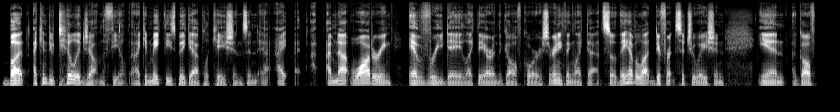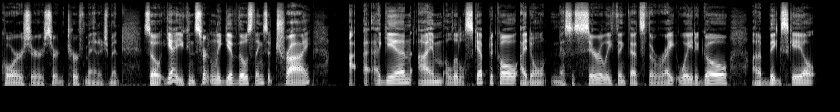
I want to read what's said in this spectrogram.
but I can do tillage out in the field and I can make these big applications and I, I I'm not watering every day like they are in the golf course or anything like that. So they have a lot different situation in a golf course or certain turf management. So yeah, you can certainly give those things a try. I- again, I'm a little skeptical. I don't necessarily think that's the right way to go on a big scale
